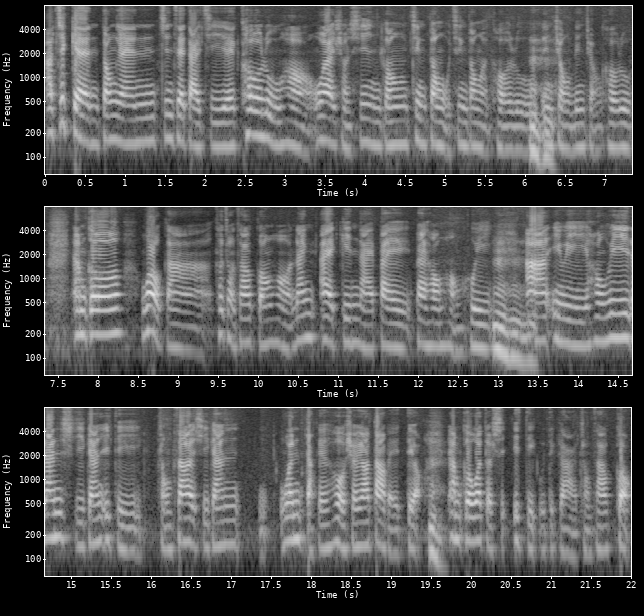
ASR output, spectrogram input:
啊，即件当然真济代志的考虑吼，我也相信讲进党有进党的考虑，民众有民众考虑。啊，毋过我有甲柯总召讲吼，咱爱紧来拜拜访鸿辉。嗯嗯。啊，因为鸿辉咱时间一直总召的时间。阮大家好，想要斗袂着，啊，毋过我就是一直有伫甲总召讲，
